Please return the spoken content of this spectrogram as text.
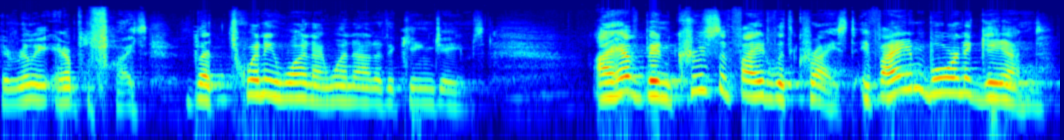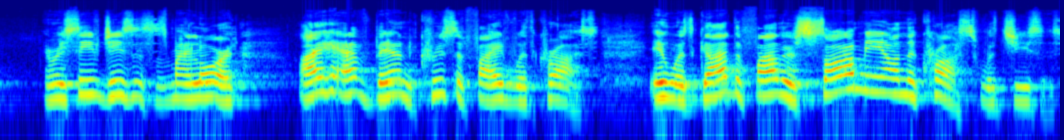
It really amplifies. But 21, I went out of the King James. I have been crucified with Christ. If I am born again and receive Jesus as my Lord, I have been crucified with cross. It was God the Father saw me on the cross with Jesus.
